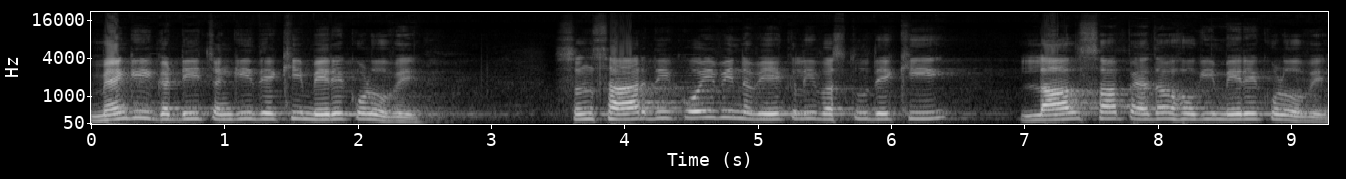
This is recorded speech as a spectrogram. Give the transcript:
ਮਹਿੰਗੀ ਗੱਡੀ ਚੰਗੀ ਦੇਖੀ, ਮੇਰੇ ਕੋਲ ਹੋਵੇ। ਸੰਸਾਰ ਦੀ ਕੋਈ ਵੀ ਨਵੇਕਲੀ ਵਸਤੂ ਦੇਖੀ, ਲਾਲਸਾ ਪੈਦਾ ਹੋ ਗਈ, ਮੇਰੇ ਕੋਲ ਹੋਵੇ।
